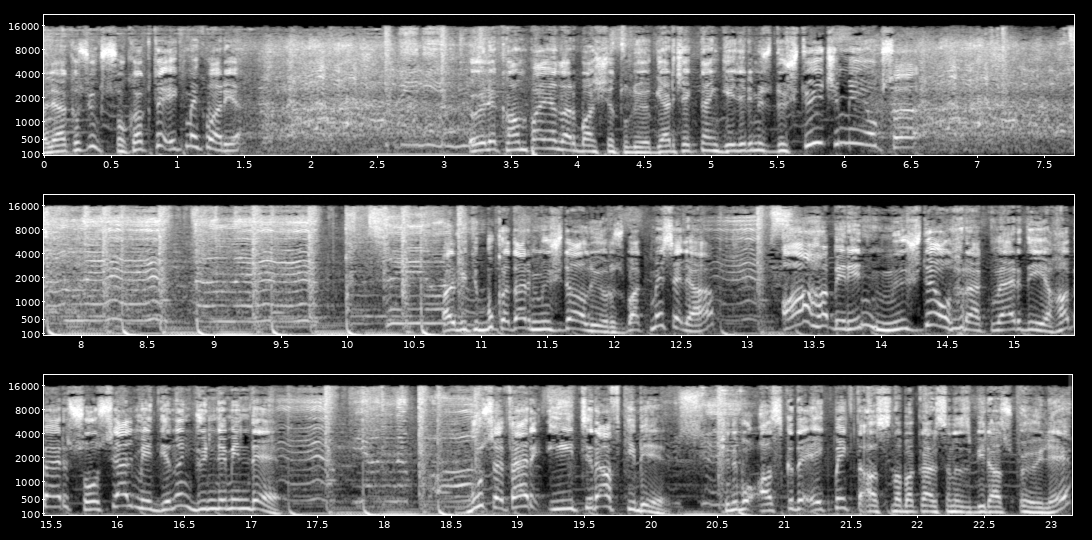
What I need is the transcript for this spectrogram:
Alakası yok. Sokakta ekmek var ya. Öyle kampanyalar başlatılıyor. Gerçekten gelirimiz düştüğü için mi yoksa? Halbuki bu kadar müjde alıyoruz. Bak mesela A Haber'in müjde olarak verdiği haber sosyal medyanın gündeminde. Bu sefer itiraf gibi. Şimdi bu askıda ekmek de aslına bakarsanız biraz öyle.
